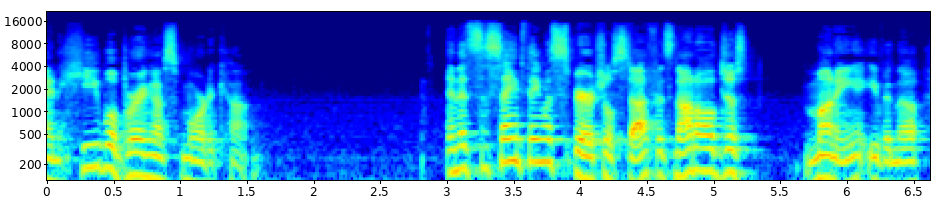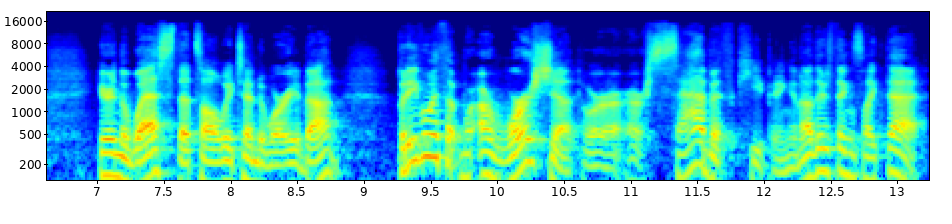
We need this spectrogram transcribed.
and he will bring us more to come. And it's the same thing with spiritual stuff. It's not all just money, even though here in the West, that's all we tend to worry about. But even with our worship or our Sabbath keeping and other things like that,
